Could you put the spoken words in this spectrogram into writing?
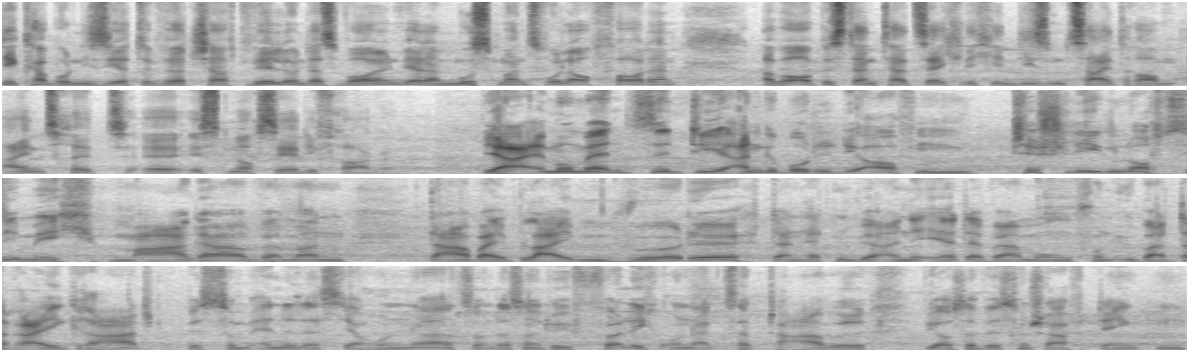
dekarbonisierte Wirtschaft will, und das wollen wir, dann muss man es wohl auch fordern. Aber ob es dann tatsächlich in diesem Zeitraum eintritt, ist noch sehr die Frage. Ja, im Moment sind die Angebote, die auf dem Tisch liegen, noch ziemlich mager. Wenn man dabei bleiben würde, dann hätten wir eine Erderwärmung von über drei Grad bis zum Ende des Jahrhunderts. Und das ist natürlich völlig unakzeptabel. Wir aus der Wissenschaft denken,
